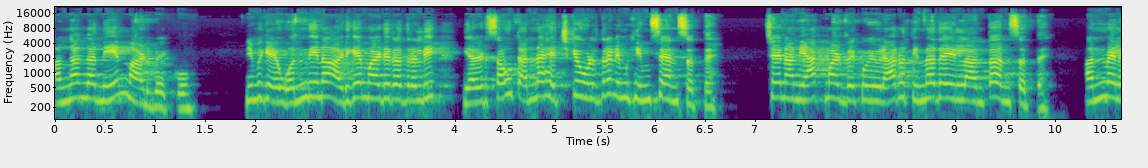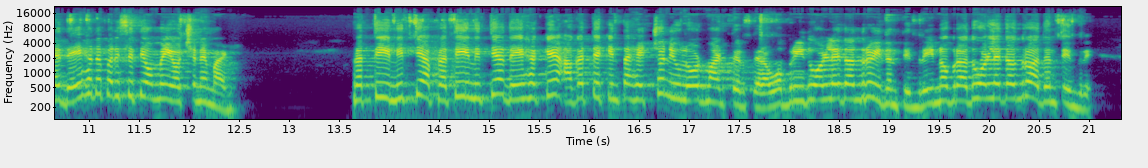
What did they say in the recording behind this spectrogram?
ಹಂಗಂಗ ಅದ್ನೇನ್ ಮಾಡ್ಬೇಕು? ನಿಮಗೆ ಒಂದಿನ ಅಡಿಗೆ ಮಾಡಿರೋದ್ರಲ್ಲಿ ಎರಡ್ ಸೌಟ್ ಅನ್ನ ಹೆಚ್ಚಿಗೆ ಉಳಿದ್ರೆ ನಿಮ್ಗೆ ಹಿಂಸೆ ಅನ್ಸುತ್ತೆ. ಛೇ, ನಾನು ಯಾಕೆ ಮಾಡ್ಬೇಕು? ಇವ್ರು ಯಾರು ತಿನ್ನೋದೇ ಇಲ್ಲ ಅಂತ ಅನ್ಸುತ್ತೆ. ಅಂದ್ಮೇಲೆ ದೇಹದ ಪರಿಸ್ಥಿತಿ ಒಮ್ಮೆ ಯೋಚನೆ ಮಾಡಿ. ಪ್ರತಿ ನಿತ್ಯ ಪ್ರತಿ ನಿತ್ಯ ದೇಹಕ್ಕೆ ಅಗತ್ಯಕ್ಕಿಂತ ಹೆಚ್ಚು ನೀವು ಲೋಡ್ ಮಾಡ್ತಿರ್ತೀರ. ಒಬ್ರು ಇದು ಒಳ್ಳೇದಂದ್ರು ಇದನ್ ತಿಂದ್ರಿ, ಇನ್ನೊಬ್ರು ಅದು ಒಳ್ಳೇದಂದ್ರು ಅದನ್ ತಿಂದ್ರಿ.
